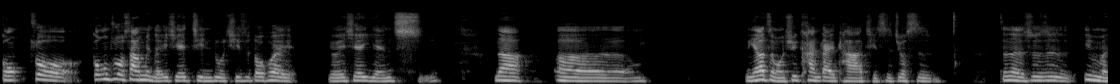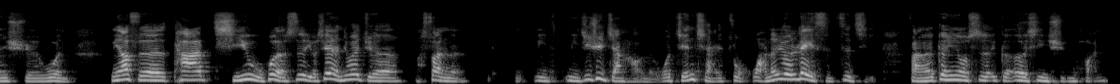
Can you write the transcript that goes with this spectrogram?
工做工作上面的一些进度，其实都会有一些延迟。那呃，你要怎么去看待它，其实就是。真的就是一门学问，你要随着他起舞，或者是有些人就会觉得算了，你你继续讲好了，我捡起来做，哇，那又累死自己，反而更又是一个恶性循环。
